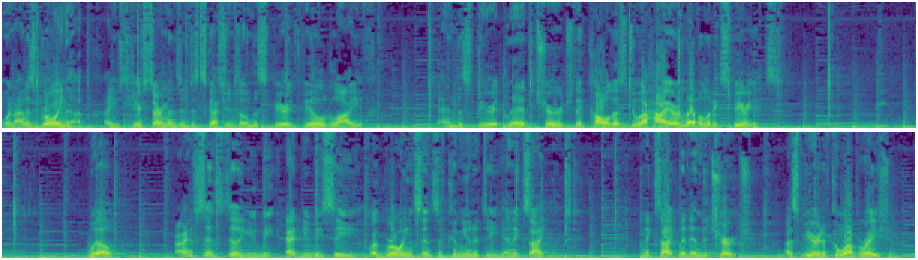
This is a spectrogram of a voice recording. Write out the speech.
When I was growing up, I used to hear sermons and discussions on the spirit filled life and the spirit led church that called us to a higher level of experience. Well, I've sensed UB, at UBC a growing sense of community and excitement. An excitement in the church, a spirit of cooperation,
